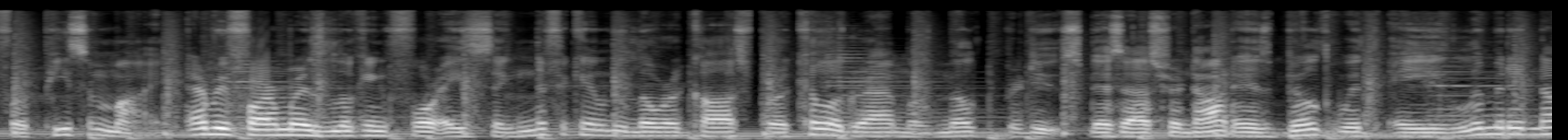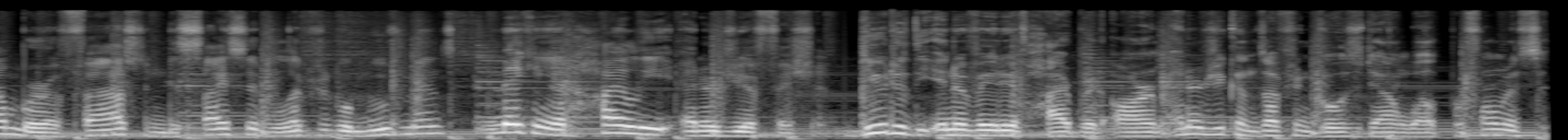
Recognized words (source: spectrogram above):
for peace of mind. Every farmer is looking for a significantly lower cost per kilogram of milk produced. This astronaut is built with a limited number of fast and decisive electrical movements, making it highly energy efficient. Due to the innovative hybrid arm, energy consumption goes down while performance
